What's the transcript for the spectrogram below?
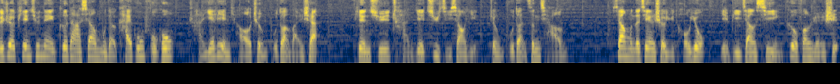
随着片区内各大项目的开工复工，产业链条正不断完善，片区产业聚集效应正不断增强，项目的建设与投用也必将吸引各方人士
